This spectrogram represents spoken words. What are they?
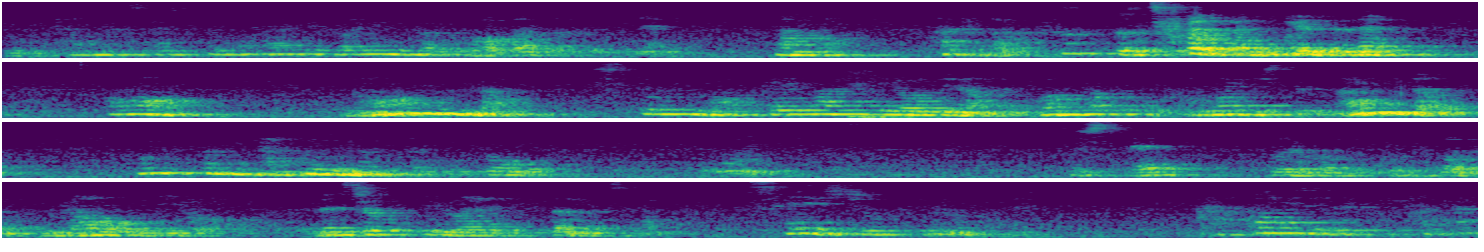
に参加させてもらえればい。いんだと分かった時ねなんか肩がふっと力が抜けてねああなんだ人に負けないようになんてこんなこと考える必要ないんだ本当に楽になったことを覚えてます。そしてこれまで言葉の裏を見ろ。ねちょっと言われてきたんです聖書っていうのはね書かれる戦っ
